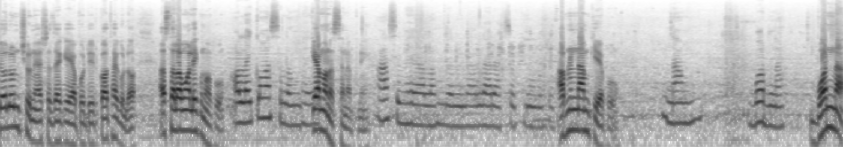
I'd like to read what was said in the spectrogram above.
চলুন শুনে আসা যাক এই আপুটির কথাগুলো। আসসালামু আলাইকুম আপু। ওয়ালাইকুম আসসালাম ভাই। কেমন আছেন আপনি? আছি ভাই আলহামদুলিল্লাহ আল্লাহ রাখছে আপনার নাম কি আপু? নাম বন্যা। বন্যা।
